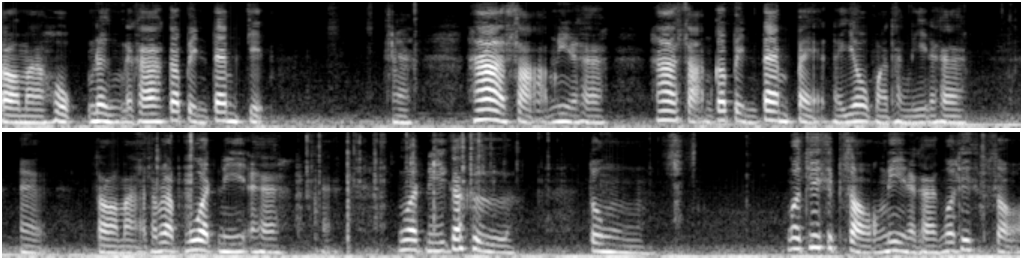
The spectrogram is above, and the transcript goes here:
ต่อมาหกหนึ่งนะคะ ก็เป็นแต้มเจ็ด ห้าสามนี่นะคะห้าสามก็เป็นแต้มแปดนะโยกมาทางนี้นะคะอะต่อมาสำหรับงวดนี้นะคะงวดนี้ก็คือตรงงวดที่สิบสองนี่นะคะ งวดที่สิบสอง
